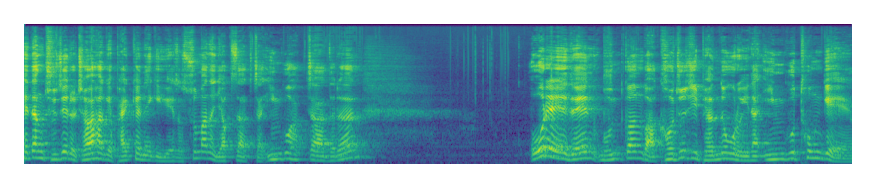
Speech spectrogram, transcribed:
해당 주제를 정확하게 밝혀내기 위해서 수많은 역사학자, 인구학자들은 오래된 문건과 거주지 변동으로 인한 인구 통계,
